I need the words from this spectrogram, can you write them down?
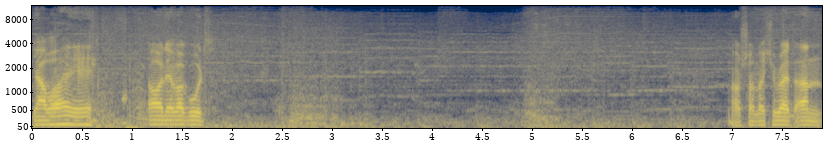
Jawohl. Oh, der war gut. Na, schaut euch Red an.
